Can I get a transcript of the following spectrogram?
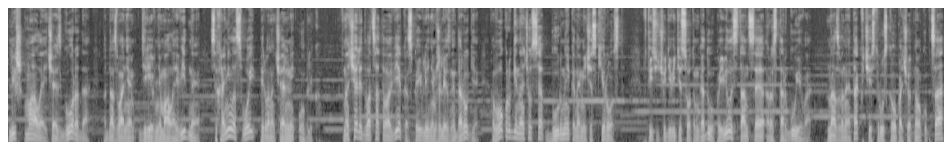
Лишь малая часть города под названием «Деревня Малая Видная» сохранила свой первоначальный облик. В начале 20 века с появлением железной дороги в округе начался бурный экономический рост. В 1900 году появилась станция Расторгуева, названная так в честь русского почетного купца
